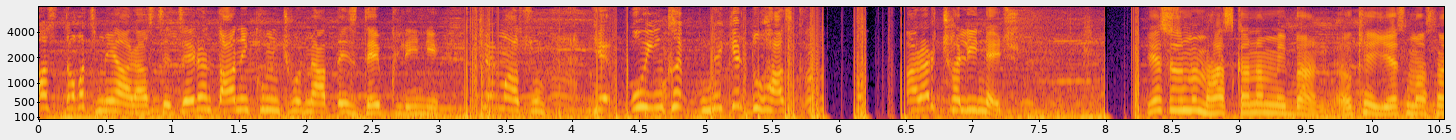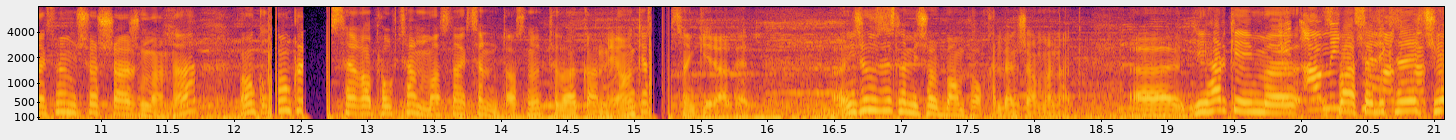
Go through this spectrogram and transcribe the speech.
Աստված մի առ ասցե, ձեր ընտանիքում ինչ որ մի հատ այս դեպք լինի։ Չեմ ասում, ու ինքը մեկ էլ դու հասկանում կարար չլիներ։ Ես ուզում եմ հասկանամ մի բան։ Okay, ես մասնակցում եմ ինչ-որ շարժման, հա։ Կոնկրետ հեղափոխության մասնակցության 18 թվականին, անկեղծ ենք իրար հետ։ Ինչ ուզես եմ ինչ-որ բան փոխել են ժամանակ։ Իհարկե իմ սպասելիքները չի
